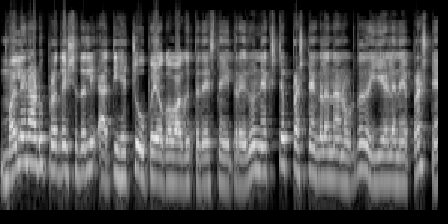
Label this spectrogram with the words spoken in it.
ಮಲೆನಾಡು ಪ್ರದೇಶದಲ್ಲಿ ಅತಿ ಹೆಚ್ಚು ಉಪಯೋಗವಾಗುತ್ತದೆ ಸ್ನೇಹಿತರೆ. ಇದು ನೆಕ್ಸ್ಟ್ ಪ್ರಶ್ನೆಗಳನ್ನು ನೋಡ್ತದೆ ಏಳನೇ ಪ್ರಶ್ನೆ,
